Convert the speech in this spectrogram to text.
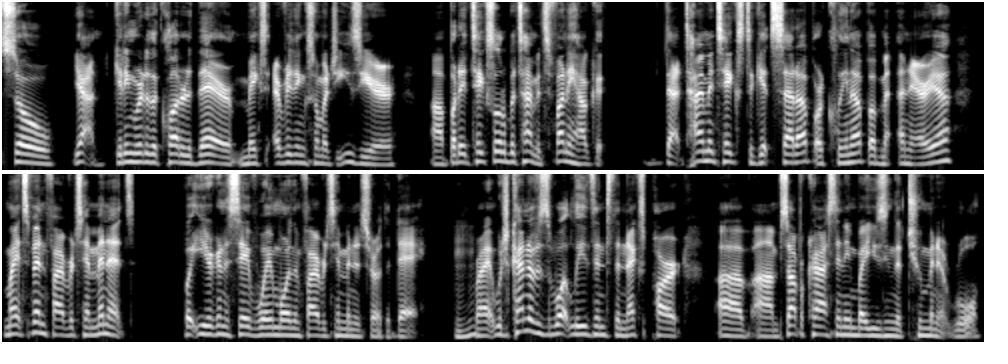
so yeah, getting rid of the clutter there makes everything so much easier. Uh, but it takes a little bit of time. It's funny how c- that time it takes to get set up or clean up an area might spend five or 10 minutes, but you're going to save way more than five or 10 minutes throughout the day. Mhm. Right. Which kind of is what leads into the next part of um, stop procrastinating by using the two minute rule.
